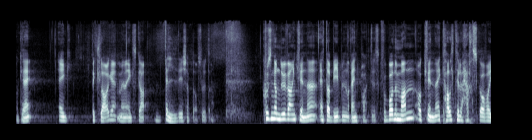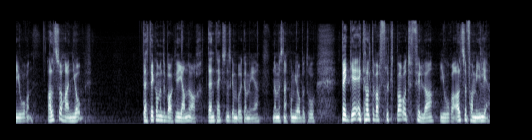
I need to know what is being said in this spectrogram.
Ok, Jeg beklager, men jeg skal veldig kjapt avslutte. Hvordan kan du være en kvinne etter Bibelen rent praktisk? For Både mann og kvinne er kalt til å herske over jorden. Altså ha en jobb, dette kommer tilbake til januar. Den teksten skal vi bruke mye. når vi snakker om jobb og tro. Begge er kalt til å være fruktbare og til å fylle jorda, altså familie.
